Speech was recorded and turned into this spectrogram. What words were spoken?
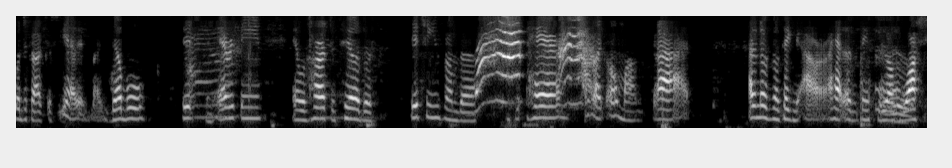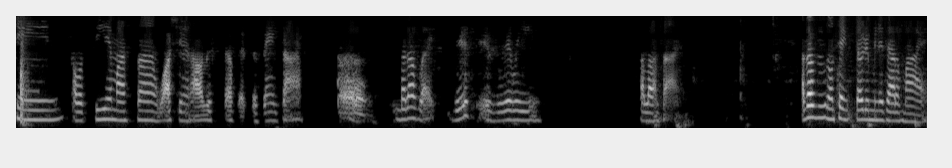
What you call? Cause she had it like double stitched and everything. It was hard to tell the stitching from the hair. I was like, oh my god. I didn't know it was gonna take me an hour. I had other things to do. I was washing, I was feeding my son, washing, and all this stuff at the same time. Uh, but I was like, this is really a long time. I thought this was gonna take 30 minutes out of my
